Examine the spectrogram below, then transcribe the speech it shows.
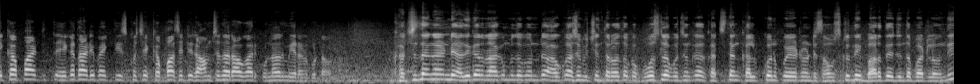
ఏకపాటి ఏకతాటిపైకి తీసుకొచ్చే కెపాసిటీ రామచంద్రరావు గారికి ఉన్నదని మీరు అనుకుంటా ఉన్నారు ఖచ్చితంగా అండి. అధికారం రాకముందు కొంటే అవకాశం ఇచ్చిన తర్వాత ఒక పోస్టులోకి వచ్చినాక ఖచ్చితంగా కలుపుకొని పోయేటువంటి సంస్కృతి భారతీయ జనతా పార్టీలో ఉంది.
